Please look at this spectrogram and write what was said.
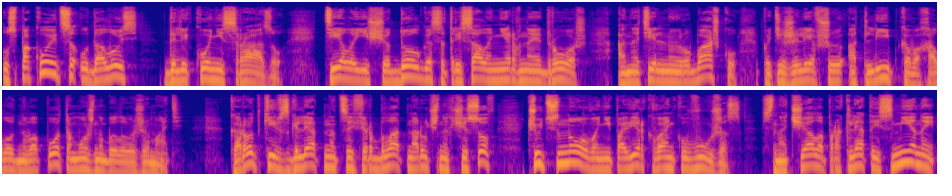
Успокоиться удалось далеко не сразу. Тело еще долго сотрясало нервная дрожь, а нательную рубашку, потяжелевшую от липкого холодного пота, можно было выжимать. Короткий взгляд на циферблат наручных часов чуть снова не поверг Ваньку в ужас. С начала проклятой смены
